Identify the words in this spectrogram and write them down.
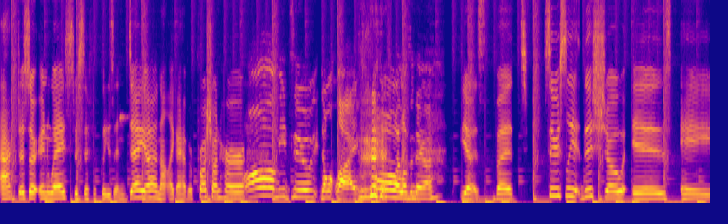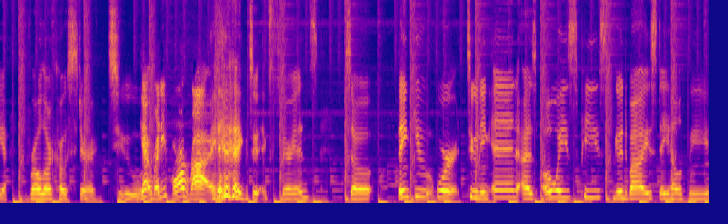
act a certain way, specifically Zendaya. Not like I have a crush on her. oh me too don't lie oh i love zendaya Yes, but seriously, this show is a roller coaster to get ready for a ride to experience. So, thank you for tuning in. As always, peace, goodbye, stay healthy,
